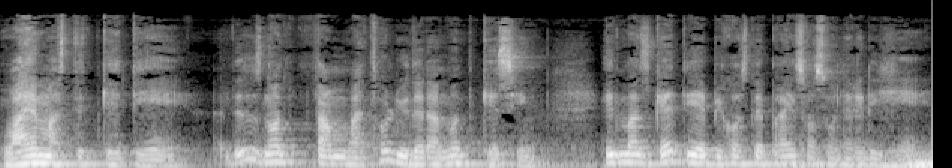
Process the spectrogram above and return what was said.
Why must it get here? This is not thumb. I told you that I'm not guessing. It must get here because the price was already here.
